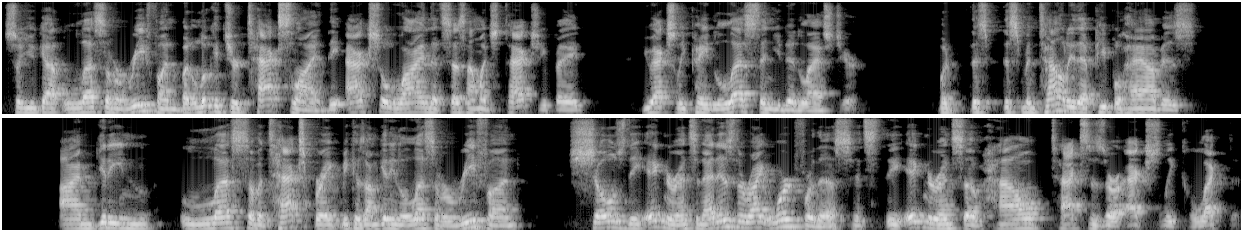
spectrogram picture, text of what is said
So you got less of a refund. But look at your tax line, the actual line that says how much tax you paid you actually paid less than you did last year. But this, this mentality that people have is I'm getting less of a tax break because I'm getting less of a refund shows the ignorance. And that is the right word for this. It's the ignorance of how taxes are actually collected.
